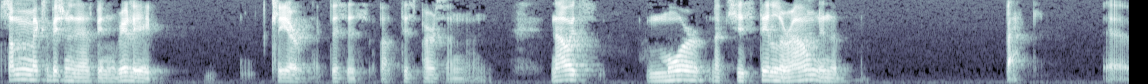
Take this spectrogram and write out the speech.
some exhibitions, it has been really clear, like this is about this person, and now it's more like she's still around in the back. Uh,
